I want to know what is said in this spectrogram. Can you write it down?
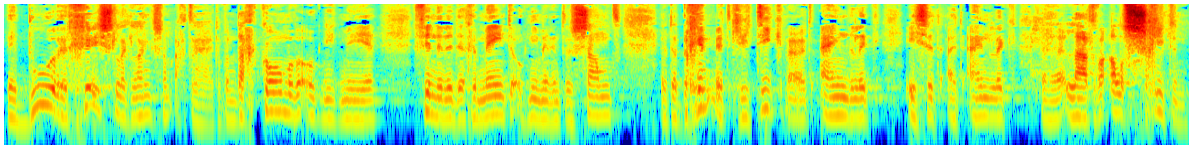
Wij boeren geestelijk langzaam achteruit. Op een dag komen we ook niet meer, vinden we de gemeente ook niet meer interessant. Dat begint met kritiek, maar uiteindelijk is het uiteindelijk, uh, laten we alles schieten.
